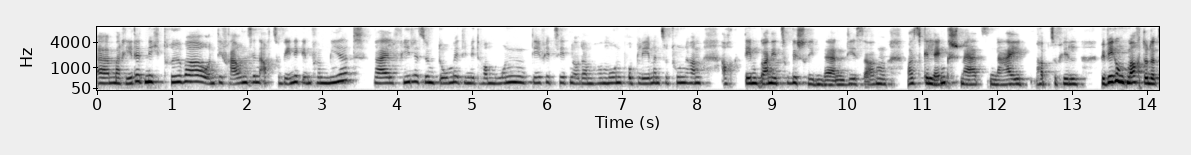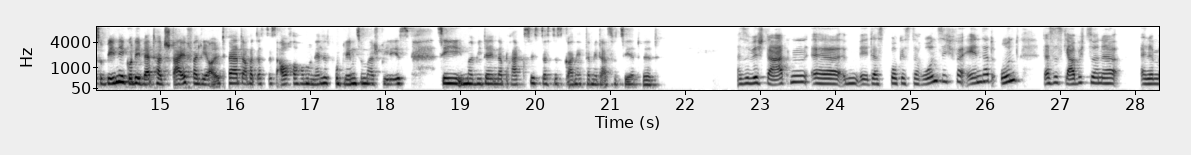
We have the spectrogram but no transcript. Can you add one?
äh, man redet nicht drüber und die Frauen sind auch zu wenig informiert, weil viele Symptome, die mit Hormondefiziten oder Hormonproblemen zu tun haben, auch dem gar nicht zugeschrieben werden. Die sagen, was Gelenkschmerzen, nein, ich habe zu viel Bewegung gemacht oder zu wenig oder ich werde halt steif, weil ich alt werde, aber dass das auch ein hormonelles Problem zum Beispiel ist, sehe ich immer wieder in der Praxis, dass das gar nicht damit assoziiert wird. Also wir starten, äh, dass Progesteron sich verändert und dass es, glaube ich, zu einer einem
